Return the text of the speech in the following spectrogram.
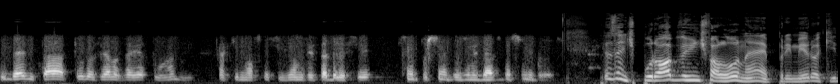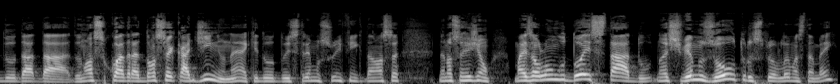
e deve estar todas elas aí atuando para que nós consigamos estabelecer 100% das unidades consumidoras. Presidente, por óbvio a gente falou, né, primeiro aqui do, da, da, do nosso quadrado, do nosso cercadinho, né, aqui do, do extremo sul, enfim, da nossa, da nossa região. Mas ao longo do estado, nós tivemos outros problemas também?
